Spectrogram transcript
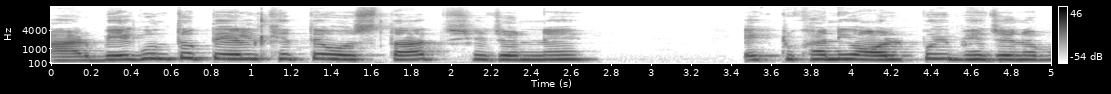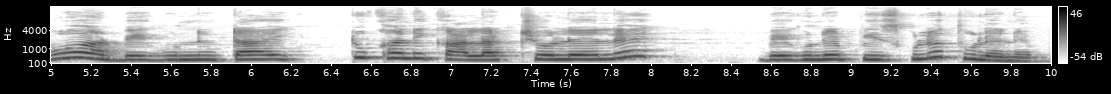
আর বেগুন তো তেল খেতে ওস্তাদ, সেজন্যে একটুখানি অল্পই ভেজে নেব। আর বেগুনটা একটুখানি কালার চলে এলে বেগুনের পিসগুলো তুলে নেব।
